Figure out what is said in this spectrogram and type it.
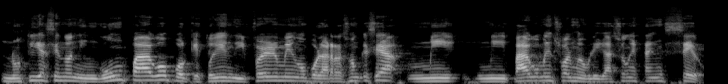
no estoy haciendo ningún pago porque estoy en deferment o por la razón que sea, mi, mi pago mensual, mi obligación está en cero.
